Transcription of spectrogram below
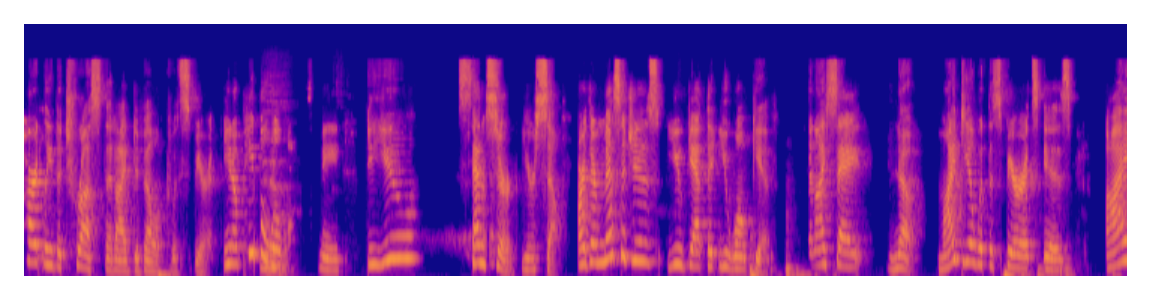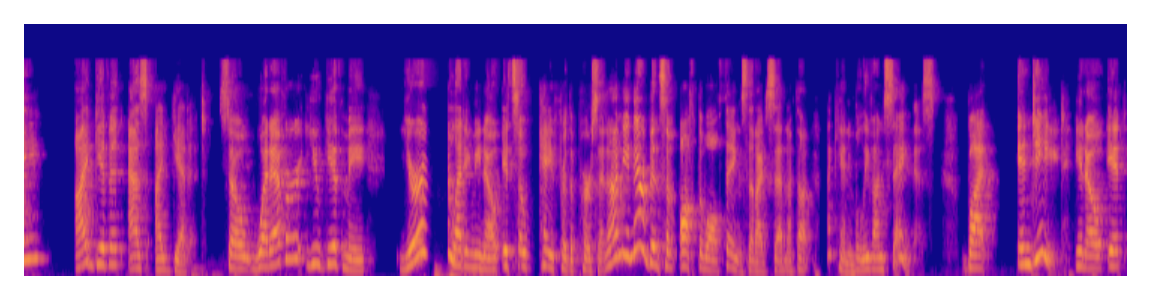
partly the trust that I've developed with spirit. You know, people yeah. will me, do you censor yourself? Are there messages you get that you won't give? And I say, no. My deal with the spirits is I I give it as I get it. So whatever you give me, you're letting me know it's okay for the person. And I mean, there have been some off the wall things that I've said, and I thought, I can't even believe I'm saying this. But indeed, you know, it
